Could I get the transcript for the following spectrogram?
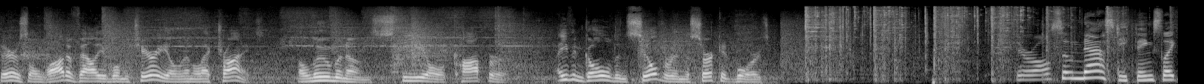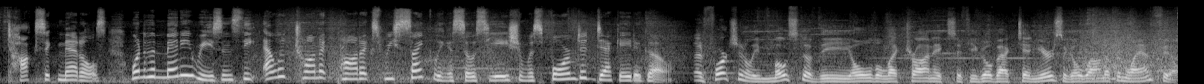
There's a lot of valuable material in electronics. Aluminum, steel, copper, even gold and silver in the circuit boards. There are also nasty things like toxic metals, one of the many reasons the Electronic Products Recycling Association was formed a decade ago. Unfortunately, most of the old electronics, if you go back 10 years ago, wound up in landfill.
